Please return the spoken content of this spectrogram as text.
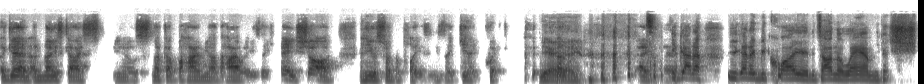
again, a nice guy, you know, snuck up behind me on the highway. He's like, Hey Sean. And he was from the place. And he's like, get it quick. Yeah, yeah, yeah. Thanks, you gotta you gotta be quiet. It's on the lam. You got shh.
